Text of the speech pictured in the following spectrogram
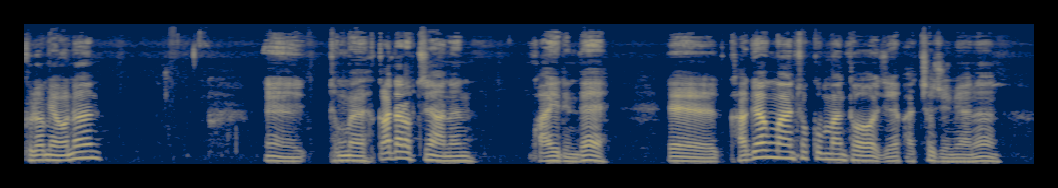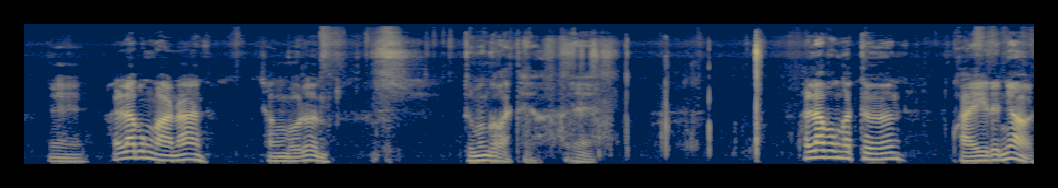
그러면은 예, 정말 까다롭지 않은 과일인데 예, 가격만 조금만 더 이제 받쳐주면은 예, 한라봉만한 작물은 드문 것 같아요. 예. 한라봉 같은 과일은요,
